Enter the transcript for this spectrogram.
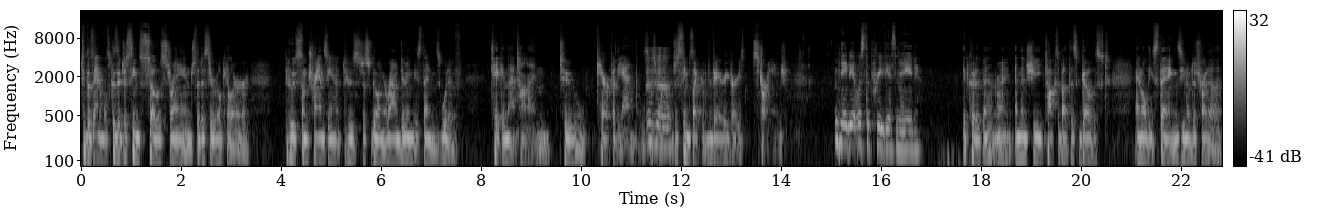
to those animals because it just seems so strange that a serial killer who's some transient who's just going around doing these things would have taken that time to care for the animals as well. Mm-hmm. It just seems like very, very strange. Maybe it was the previous maid. It could have been, right? And then she talks about this ghost and all these things, you know, to try to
